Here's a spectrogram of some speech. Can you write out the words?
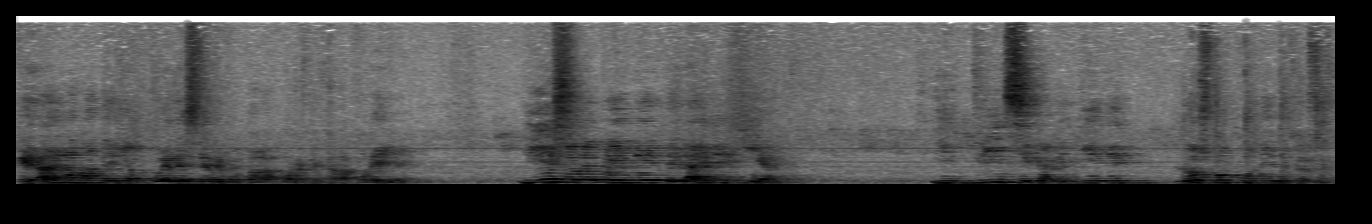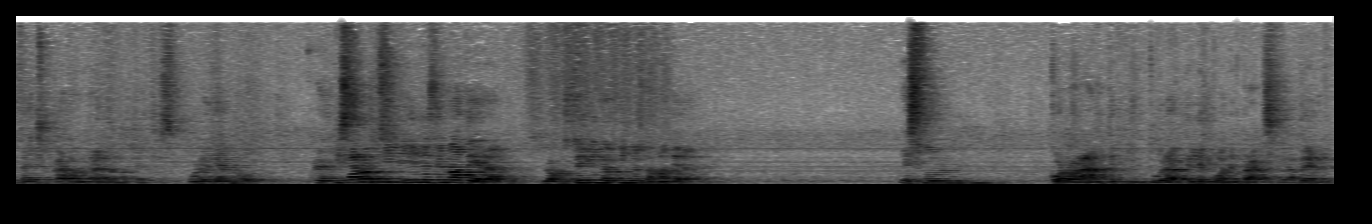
quedar en la materia, puede ser rebotada o reflejada por ella. Y eso depende de la energía intrínseca que tienen los componentes de los que está hecho cada una de las materias. Por ejemplo, el pizarrón si viene de madera, lo que estoy viendo aquí no es la madera. Es un colorante, pintura que le ponen para que se verde.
